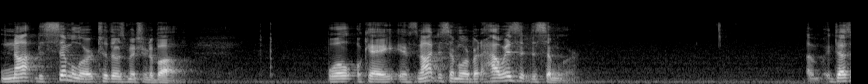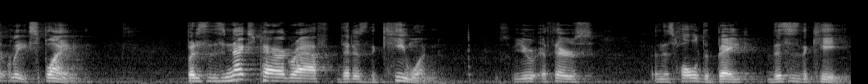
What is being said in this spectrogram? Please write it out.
not dissimilar to those mentioned above. Well, okay, it's not dissimilar, but how is it dissimilar? Um, it doesn't really explain. But it's this next paragraph that is the key one. So you, if there's in this whole debate, this is the key,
